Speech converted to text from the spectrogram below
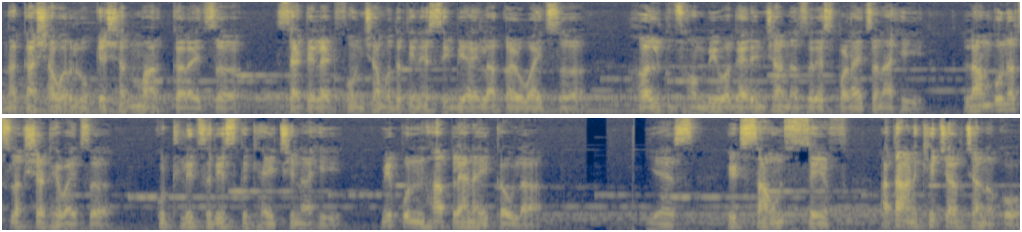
नकाशावर लोकेशन मार्क करायचं सॅटेलाइट फोनच्या मदतीने सीबीआयला कळवायचं हल्क झोंबी वगैरेंच्या नजरेस पडायचं नाही लांबूनच लक्ष ठेवायचं कुठलीच रिस्क घ्यायची नाही. मी पुन्हा प्लॅन ऐकवला. येस इट साऊंड सेफ आता आणखी चर्चा नको.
